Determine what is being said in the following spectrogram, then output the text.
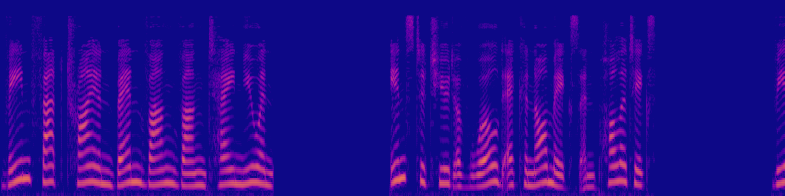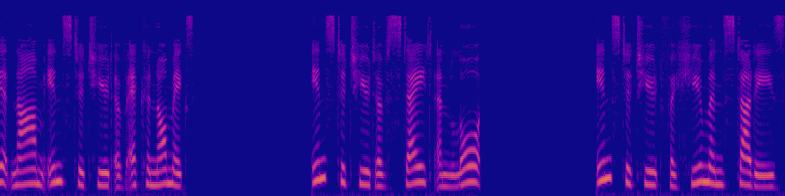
Vien Phat Trien Ben Vung Vung Te Nguyen Institute of World Economics and Politics Vietnam Institute of Economics Institute of State and Law Institute for Human Studies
